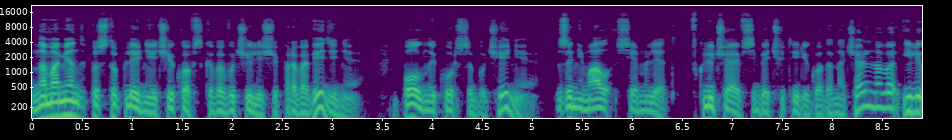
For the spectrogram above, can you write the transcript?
На момент поступления Чайковского в училище правоведения полный курс обучения занимал 7 лет, включая в себя 4 года начального или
